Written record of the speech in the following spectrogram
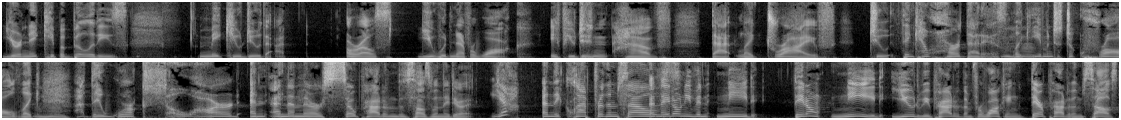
your innate capabilities make you do that or else you would never walk if you didn't have that like drive to think how hard that is. like mm-hmm. even just to crawl like mm-hmm. they work so hard and And then they're so proud of themselves when they do it. yeah and they clap for themselves And they don't even need they don't need you to be proud of them for walking. They're proud of themselves.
